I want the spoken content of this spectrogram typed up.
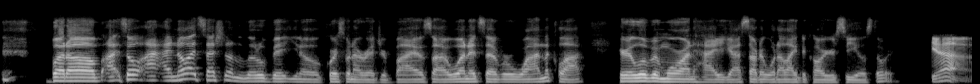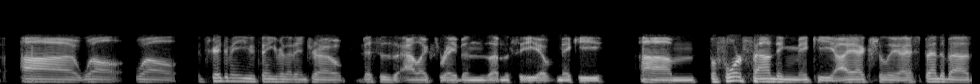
but um, I, so I, I, know I touched on a little bit, you know, of course, when I read your bio. So I wanted to rewind the clock, hear a little bit more on how you got started. What I like to call your CEO story. Yeah. Uh, well, well, it's great to meet you. Thank you for that intro. This is Alex Ravens. I'm the CEO of Mickey. Um, before founding Mickey, I actually I spent about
